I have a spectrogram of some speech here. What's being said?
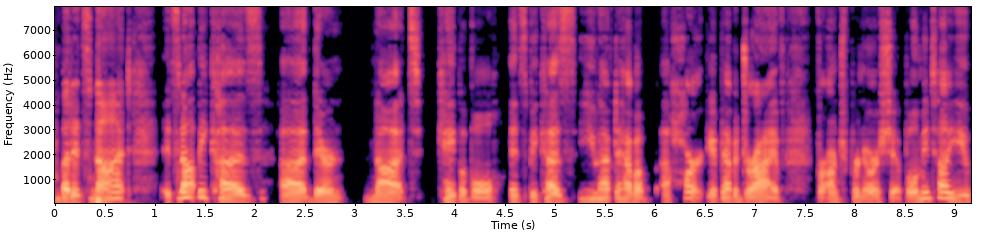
but it's not it's not because uh, they're not capable. It's because you have to have a, a heart. You have to have a drive for entrepreneurship. Well, let me tell you,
